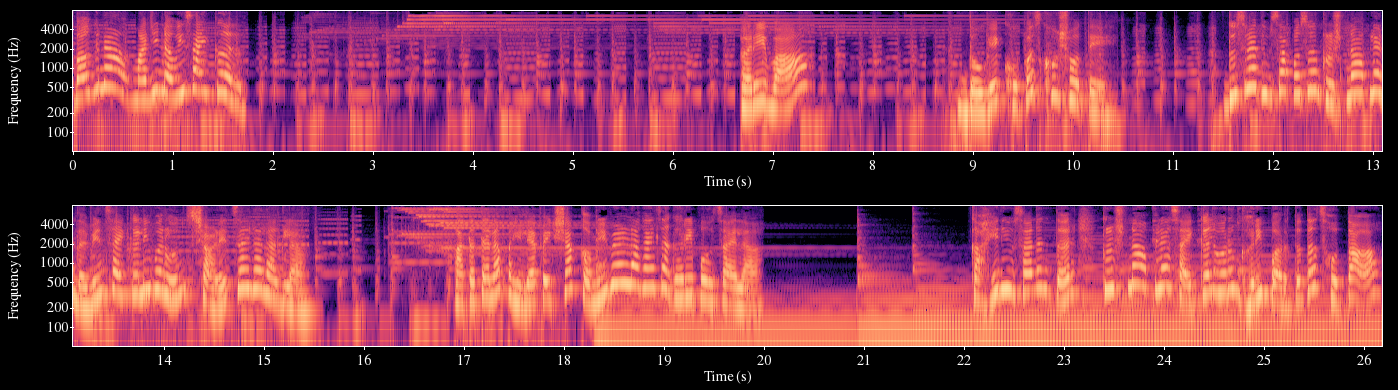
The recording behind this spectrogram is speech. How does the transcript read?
बघ ना माझी नवी सायकल. अरे वा. दोघे खूपच खुश होते. दुसऱ्या दिवसापासून कृष्ण आपल्या नवीन सायकलीवरून शाळेत जायला लागला. आता त्याला पहिल्यापेक्षा कमी वेळ लागायचा घरी पोहोचायला. काही दिवसानंतर कृष्ण आपल्या सायकलवरून घरी परततच होता.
